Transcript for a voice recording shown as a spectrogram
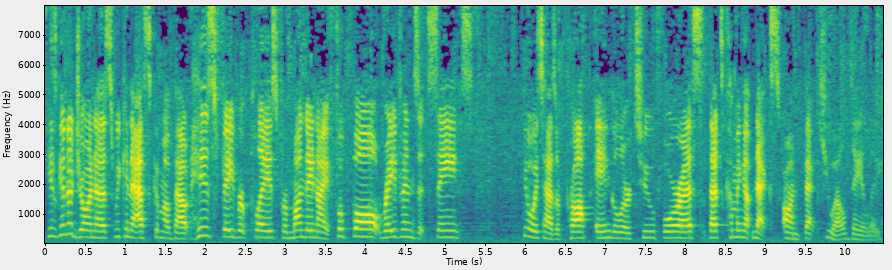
He's going to join us. We can ask him about his favorite plays for Monday Night Football, Ravens at Saints. He always has a prop angle or two for us. That's coming up next on BetQL Daily.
